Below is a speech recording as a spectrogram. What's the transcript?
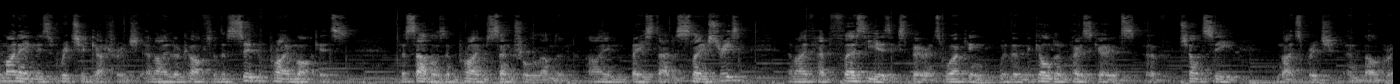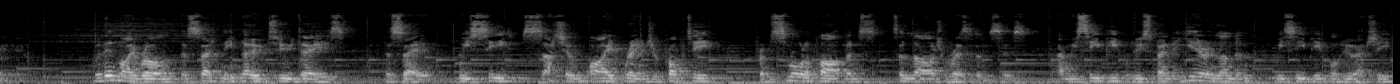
my name is Richard Gutteridge and I look after the super prime markets for Savills in prime central London. I'm based out of Sloane Street and I've had 30 years experience working within the golden postcodes of Chelsea, Knightsbridge and Belgravia. Within my role, there's certainly no two days the same. We see such a wide range of property from small apartments to large residences. And we see people who spend a year in London, we see people who actually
